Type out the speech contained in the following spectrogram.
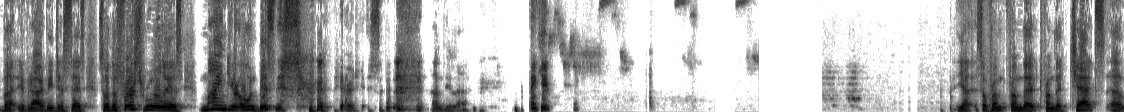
But Ibn Arabi just says, so the first rule is mind your own business. there it is. Alhamdulillah. Thank you. Yeah so from from the from the chats uh,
